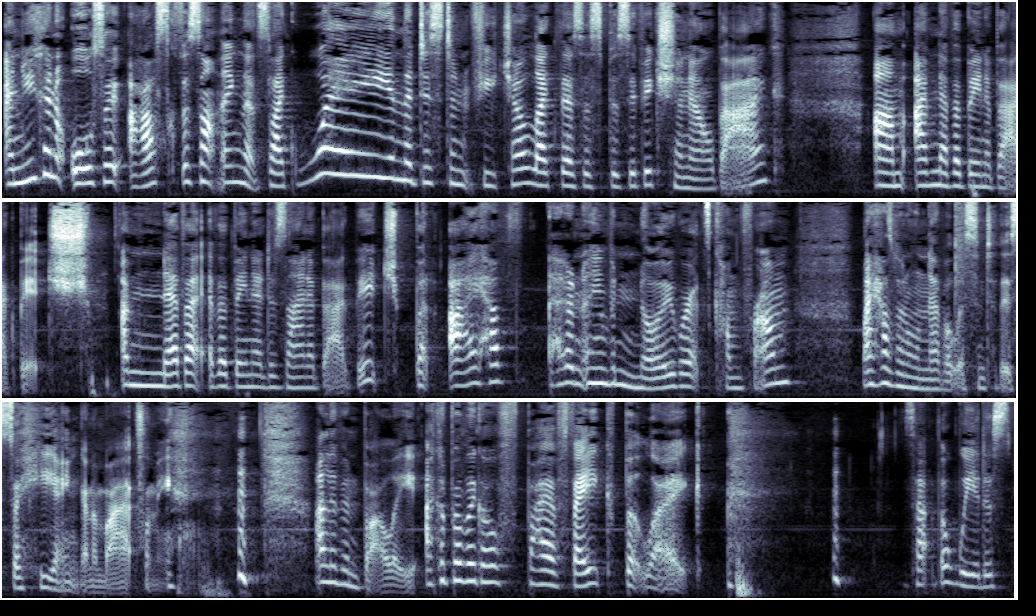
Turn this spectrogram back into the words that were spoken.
and you can also ask for something that's like way in the distant future, like there's a specific Chanel bag um, I've never been a bag bitch. I've never ever been a designer bag bitch, but I have, I don't even know where it's come from. My husband will never listen to this, so he ain't gonna buy it for me. I live in Bali. I could probably go buy a fake, but like, is that the weirdest?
